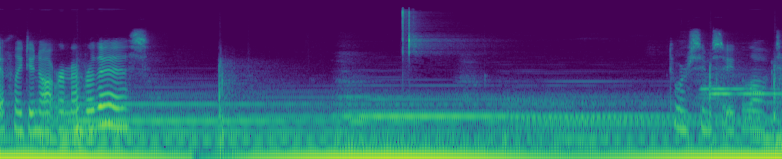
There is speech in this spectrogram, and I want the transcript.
Definitely do not remember this. Door seems to be locked.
